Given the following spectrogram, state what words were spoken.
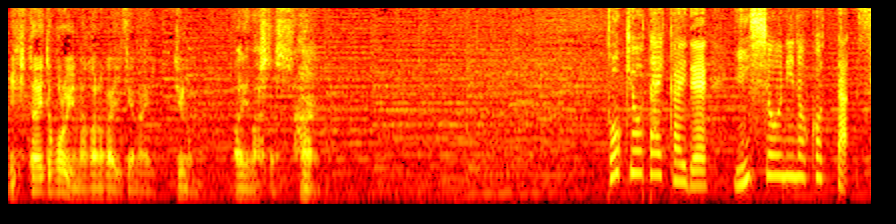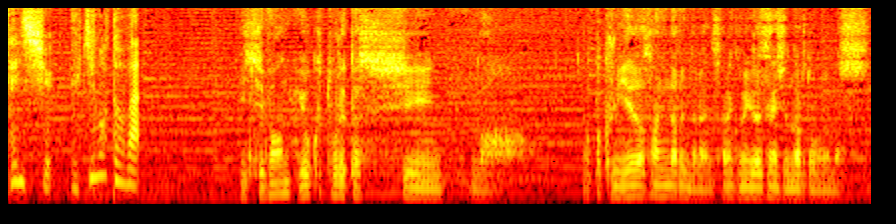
行きたいところになかなか行けないっていうのもありましたし、はい。東京大会で印象に残った選手、出来事は？一番よく撮れたシーンが、やっぱ国枝さんになるんじゃないですかね。国枝選手になると思います。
